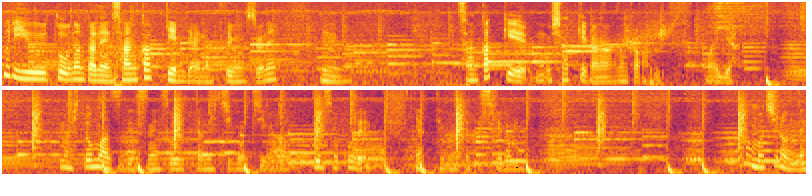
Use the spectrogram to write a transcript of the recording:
くり言うと、なんかね、三角形みたいになってるんですよね。うん。三角形、もう四角形かな、なんか、まあいいや。まあ、ひとまずですね、そういった道々があって、そこでやってるわけですけども。まあ、もちろんね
